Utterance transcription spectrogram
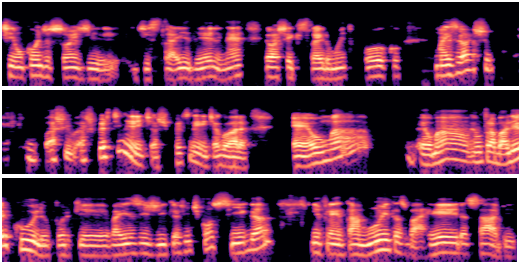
tinham condições de, de extrair dele, né? Eu achei que extraíram muito pouco, mas eu acho acho, acho pertinente, acho pertinente. Agora, é uma é, uma, é um trabalho hercúleo, porque vai exigir que a gente consiga enfrentar muitas barreiras, sabe?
